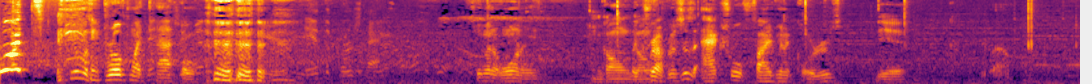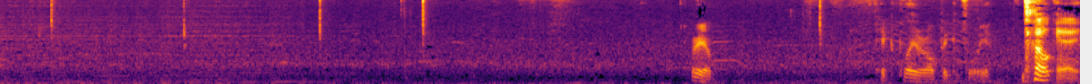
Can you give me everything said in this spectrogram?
What? You almost broke my tackle. In the first half. Two minute warning. I'm going, Like going. crap, this is actual five minute quarters. Yeah. Wow. Hurry up. Pick a player, I'll pick it for you. okay.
